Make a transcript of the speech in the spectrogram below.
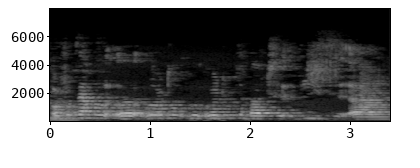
Or, for example, uh, we were talk- we were talking about these. Um,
